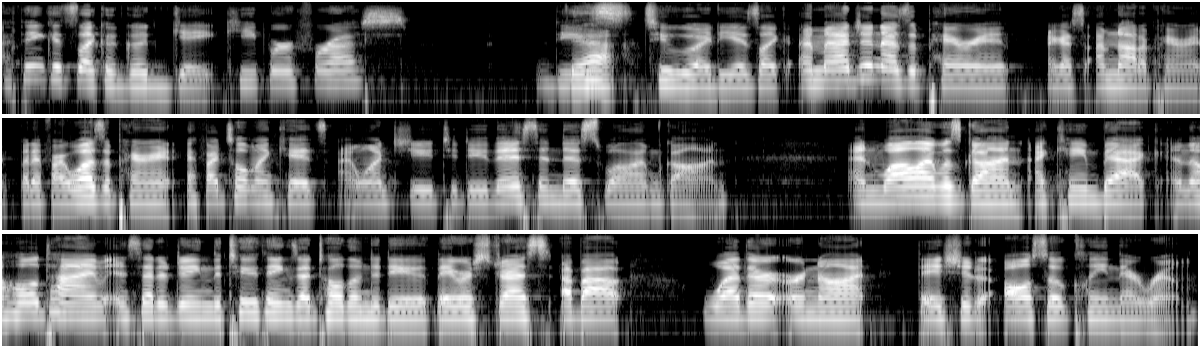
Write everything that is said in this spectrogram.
I think it's like a good gatekeeper for us. These Yeah. two ideas. Like imagine as a parent, I guess I'm not a parent, but if I was a parent, if I told my kids, I want you to do this and this while I'm gone. And while I was gone, I came back and the whole time instead of doing the two things I told them to do, they were stressed about whether or not they should also clean their room.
